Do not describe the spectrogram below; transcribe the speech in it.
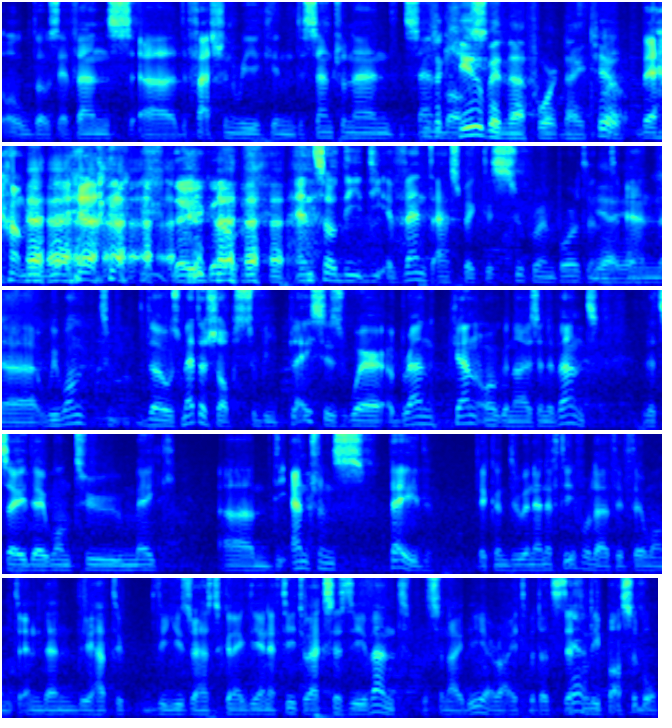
all those events, uh, the Fashion Week in the Decentraland, There's Sandbox. a cube in uh, Fortnite too. There, I mean, there you go. And so the, the event aspect is super important. Yeah, yeah. And uh, we want to, those meta shops to be places where a brand can organize an event. Let's say they want to make um, the entrance paid. They can do an NFT for that if they want, and then they have to. The user has to connect the NFT to access the event. That's an idea, right? But that's Yeah. definitely possible,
